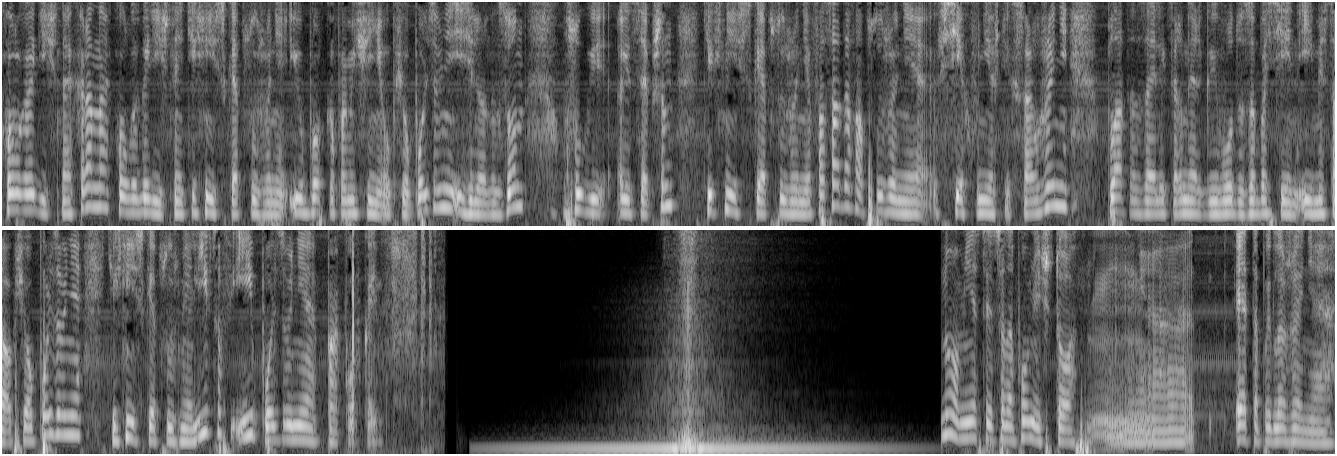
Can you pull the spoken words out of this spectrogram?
круглогодичная охрана, круглогодичное техническое обслуживание и уборка помещений общего пользования и зеленых зон, услуги ресепшн, техническое обслуживание фасадов, обслуживание всех внешних сооружений, плата за электроэнергию и воду за бассейн и места общего пользования, техническое обслуживание лифтов и пользование парковкой. Ну, а мне остается напомнить, что э, это предложение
